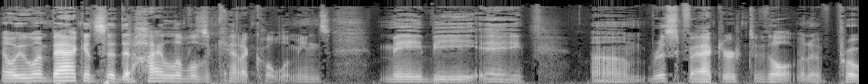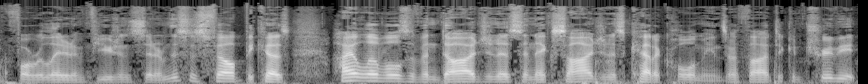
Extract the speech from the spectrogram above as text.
Now, we went back and said that high levels of catecholamines may be a um, risk factor to development of propofol related infusion syndrome. This is felt because high levels of endogenous and exogenous catecholamines are thought to contribute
